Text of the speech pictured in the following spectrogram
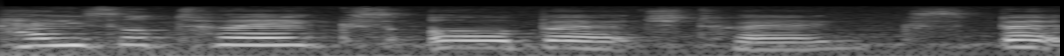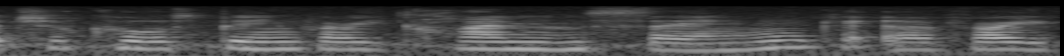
hazel twigs or birch twigs. Birch of course being very cleansing, a very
